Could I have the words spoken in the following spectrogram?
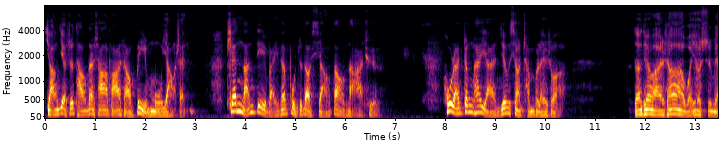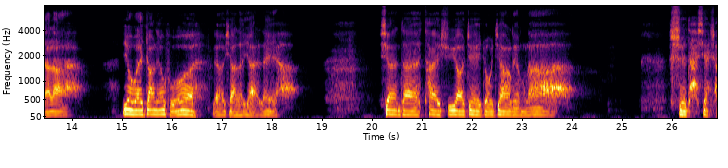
蒋介石躺在沙发上闭目养神，天南地北的，不知道想到哪去了。忽然睁开眼睛，向陈布雷说：“昨天晚上我又失眠了，又为张灵甫流下了眼泪啊！现在太需要这种将领了。”是的，先生。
